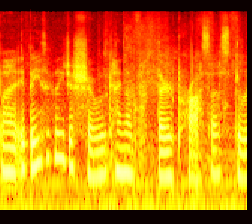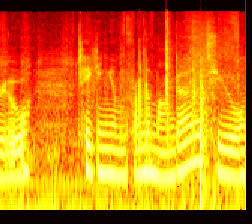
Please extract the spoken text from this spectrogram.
But it basically just shows kind of their process through taking them from the manga to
